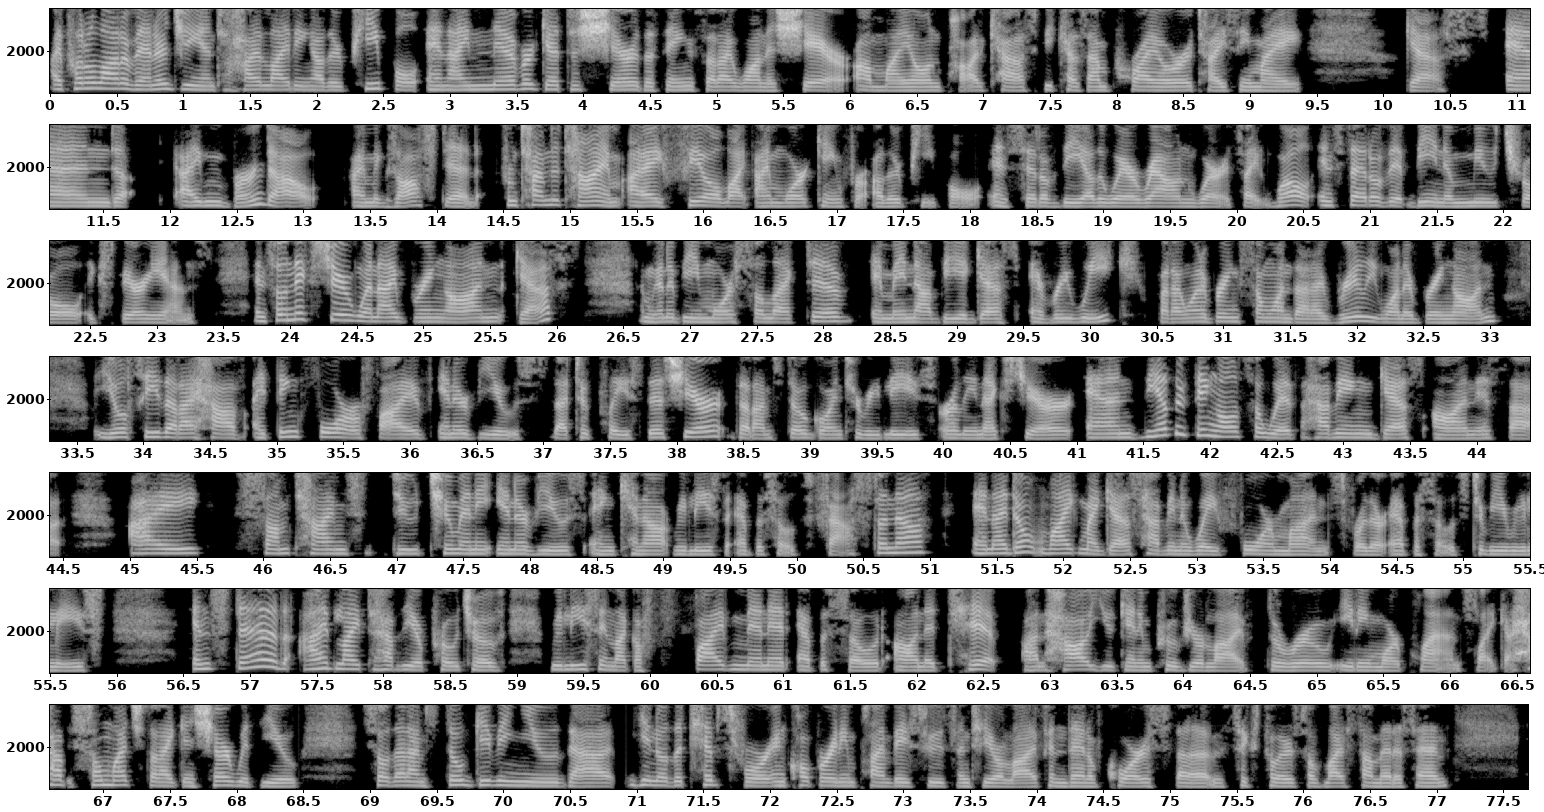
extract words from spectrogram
I put a lot of energy into highlighting other people and I never get to share the things that I want to share on my own podcast because I'm prioritizing my guests and I'm burned out I'm exhausted. From time to time, I feel like I'm working for other people instead of the other way around where it's like, well, instead of it being a mutual experience. And so next year, when I bring on guests, I'm going to be more selective. It may not be a guest every week, but I want to bring someone that I really want to bring on you'll see that I have, I think, four or five interviews that took place this year that I'm still going to release early next year. And the other thing also with having guests on is that I sometimes do too many interviews and cannot release the episodes fast enough. And I don't like my guests having to wait four months for their episodes to be released. Instead, I'd like to have the approach of releasing like a five minute episode on a tip on how you can improve your life through eating more plants. Like I have so much that I can share with you so that I'm still giving you that, you know, the tips for incorporating plant based foods into your life. And then, of course, the six pillars of lifestyle medicine.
